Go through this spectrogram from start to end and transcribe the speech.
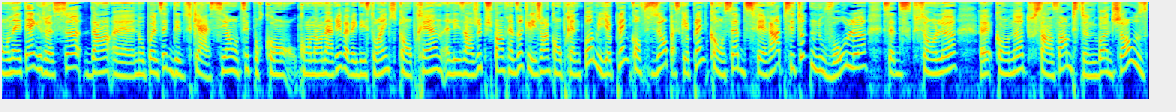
on intègre ça dans euh, nos politiques d'éducation, tu sais, pour qu'on qu'on en arrive avec des citoyens qui comprennent les enjeux. Puis je suis pas en train de dire que les gens comprennent pas, mais il y a plein de confusion parce qu'il y a plein de concepts différents. Puis c'est tout nouveau là, cette discussion là euh, qu'on a tous ensemble. C'est une bonne chose,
